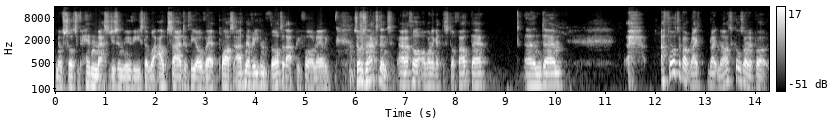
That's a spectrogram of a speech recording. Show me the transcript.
you know, sort of hidden messages in movies that were outside of the overt plot. I'd never even thought of that before, really. So it was an accident, and I thought I want to get the stuff out there, and um, I thought about write, writing articles on it, but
